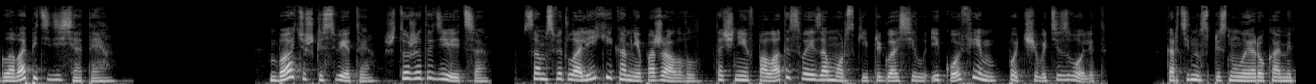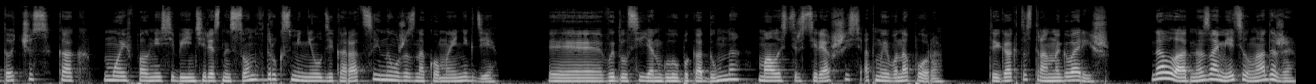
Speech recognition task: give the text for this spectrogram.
Глава 50. «Батюшки Светы, что же это деется? Сам Светлоликий ко мне пожаловал, точнее, в палаты свои заморские пригласил и кофе им подчивать изволит». Картину всплеснула я руками тотчас, как мой вполне себе интересный сон вдруг сменил декорации на уже знакомое нигде. э выдал Сиян глубокодумно, малость растерявшись от моего напора. «Ты как-то странно говоришь». «Да ладно, заметил, надо же.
